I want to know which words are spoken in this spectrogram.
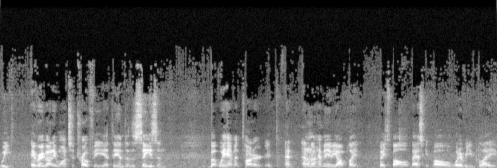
we, everybody wants a trophy at the end of the season, but we haven't taught our. I, I don't know how many of y'all played baseball, basketball, whatever you played.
